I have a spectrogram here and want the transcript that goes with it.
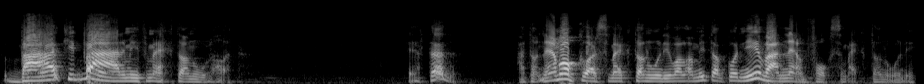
bárki bármit megtanulhat érted? hát ha nem akarsz megtanulni valamit akkor nyilván nem fogsz megtanulni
